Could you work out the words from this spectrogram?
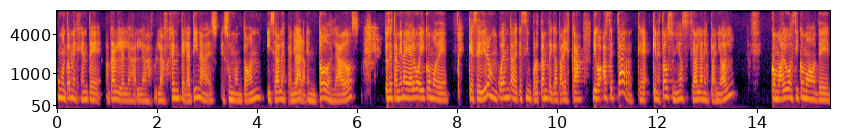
Un montón de gente, acá la, gente latina es, es, un montón y se habla español en todos lados. Entonces también hay algo ahí como de que se dieron cuenta de que es importante que aparezca, digo, aceptar que, que en Estados Unidos se habla en español, como algo así como de,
